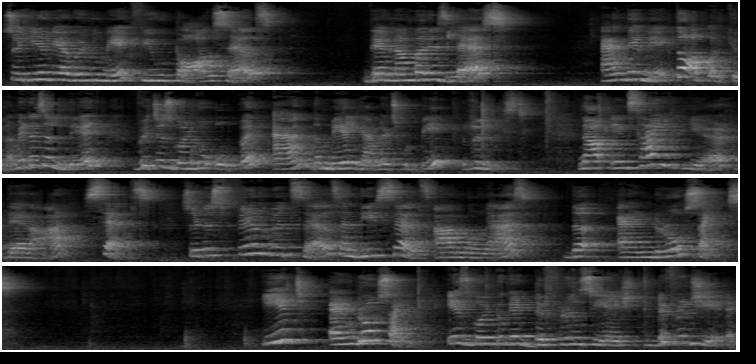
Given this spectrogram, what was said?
So here we are going to make few tall cells. Their number is less and they make the operculum. It is a lid which is going to open and the male gametes would be released. Now inside here there are cells. So it is filled with cells and these cells are known as the androcytes. Each androcyte is going to get differentiated.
